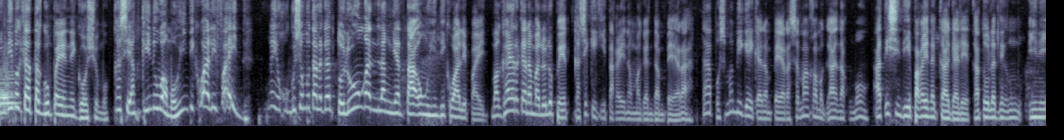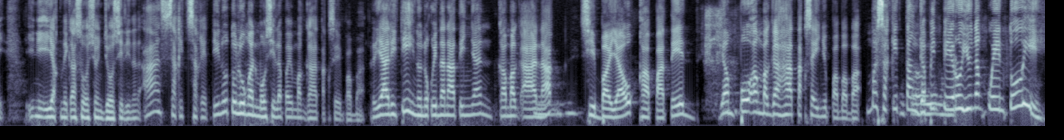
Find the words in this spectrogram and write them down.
hindi magtatagumpay ang negosyo mo kasi ang kinuha mo hindi qualified. Ngayon, kung gusto mo talagang tulungan lang yan taong hindi qualified, mag-hire ka na malulupit kasi kikita kayo ng magandang pera. Tapos, mabigay ka ng pera sa mga kamag-anak mo. At least hindi pa kayo nagkagalit. Katulad ng ini, iniiyak ni Kasosyon Jocelyn na, ah, sakit-sakit. Tinutulungan mo sila pa yung maghatak sa'yo pa ba? Reality, nunukin na natin yan. Kamag-anak, si bayaw, kapatid, yan po ang maghahatak sa inyo pababa. Masakit tanggapin, pero yun ang kwento eh.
